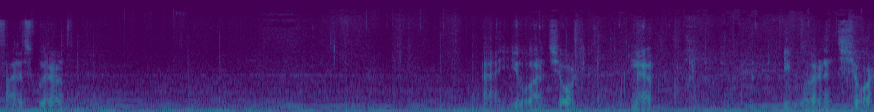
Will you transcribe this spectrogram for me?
Find a squirrel? Uh, you weren't sure. No. You weren't sure.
